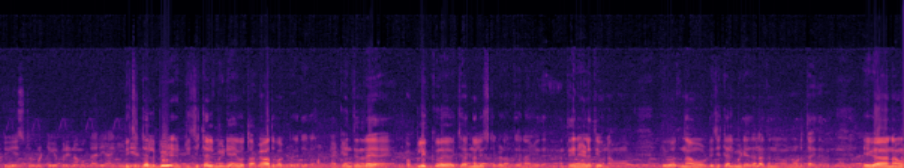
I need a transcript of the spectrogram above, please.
ಇದು ಎಷ್ಟು ಮಟ್ಟಿಗೆ ಪರಿಣಾಮಕಾರಿಯಾಗಿ ಡಿಜಿಟಲ್ ಡಿಜಿಟಲ್ ಮೀಡಿಯಾ ಇವತ್ತು ಅಗಾಧವಾಗಿ ಬೆಳೆದಿದೆ. ಯಾಕೆಂತಂದರೆ ಪಬ್ಲಿಕ್ ಜರ್ನಲಿಸ್ಟ್ಗಳಂತ ಏನಾಗಿದೆ ಅಂತ ಏನು ಹೇಳ್ತೀವಿ ನಾವು? ಇವತ್ತು ನಾವು ಡಿಜಿಟಲ್ ಮೀಡಿಯಾದಲ್ಲಿ ಅದನ್ನು ನೋಡ್ತಾ ಇದ್ದೇವೆ. ಈಗ ನಾವು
